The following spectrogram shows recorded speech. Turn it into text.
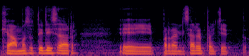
que vamos a utilizar eh, para realizar el proyecto.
